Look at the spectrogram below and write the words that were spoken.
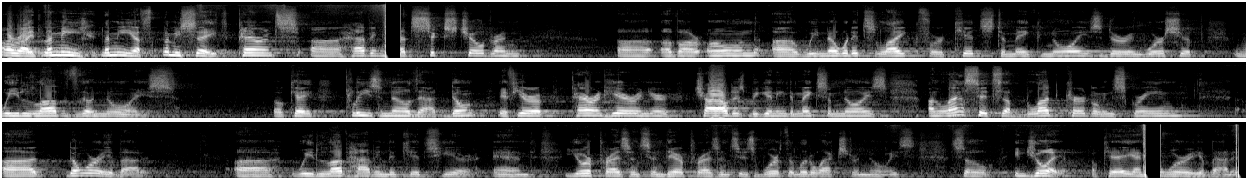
All right, let me, let me, uh, let me say, parents, uh, having had six children uh, of our own, uh, we know what it's like for kids to make noise during worship. We love the noise. Okay? Please know that. Don't, if you're a parent here and your child is beginning to make some noise, unless it's a blood curdling scream, uh, don't worry about it. Uh, we love having the kids here, and your presence and their presence is worth a little extra noise. So enjoy it, okay? And don't worry about it.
